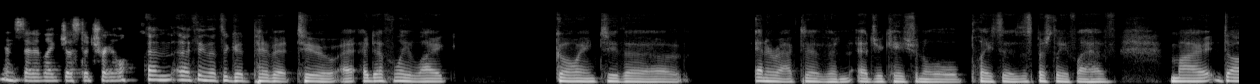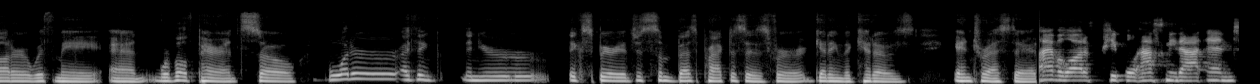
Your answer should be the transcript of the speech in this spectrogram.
instead of like just a trail. And I think that's a good pivot too. I, I definitely like going to the interactive and educational places, especially if I have my daughter with me and we're both parents. So, what are, I think, in your experience, just some best practices for getting the kiddos interested? I have a lot of people ask me that, and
